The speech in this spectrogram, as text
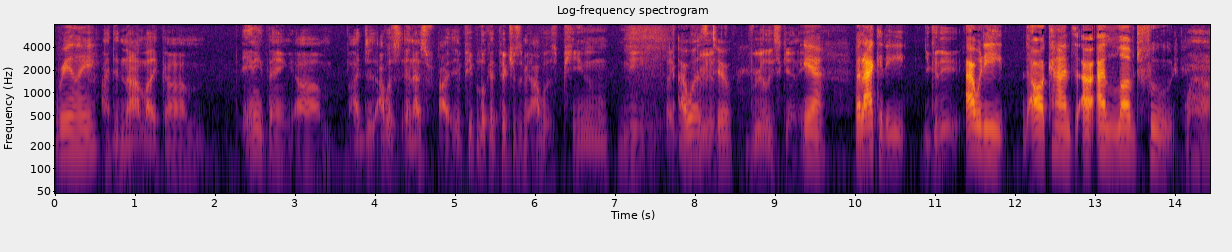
Really? I did not like um, anything. Um, I just I was and that's I, if people look at pictures of me, I was puny, like I was really, too. really skinny. Yeah. But I could eat. you could eat. I would eat all kinds. I, I loved food. Wow.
